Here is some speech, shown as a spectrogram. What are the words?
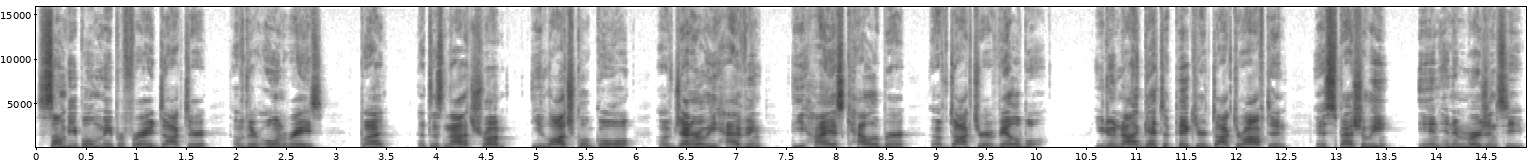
Some people may prefer a doctor of their own race, but that does not trump the logical goal of generally having the highest caliber of doctor available. You do not get to pick your doctor often, especially in an emergency.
